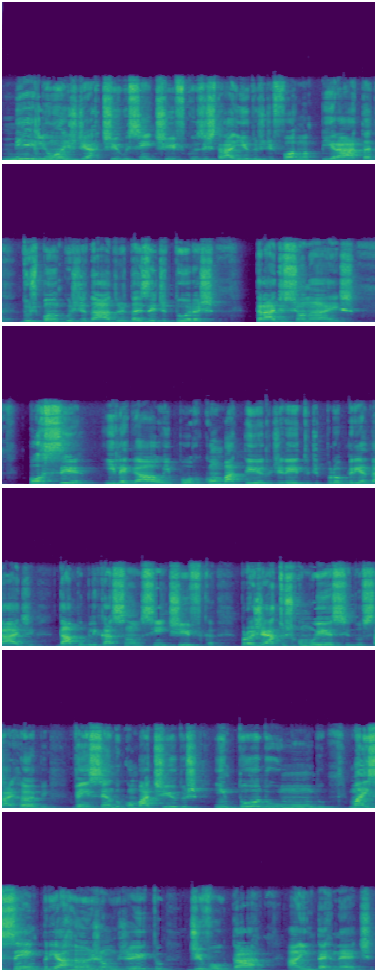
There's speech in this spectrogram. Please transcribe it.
milhões de artigos científicos extraídos de forma pirata dos bancos de dados das editoras tradicionais. Por ser ilegal e por combater o direito de propriedade da publicação científica, projetos como esse do SciHub vêm sendo combatidos em todo o mundo, mas sempre arranjam um jeito de voltar à internet.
